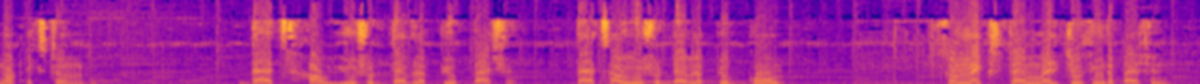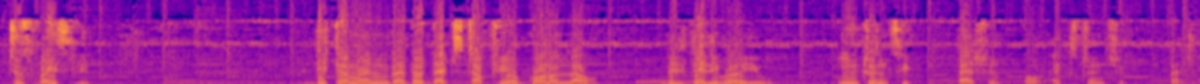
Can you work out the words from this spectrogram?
not externally. That's how you should develop your passion. That's how you should develop your goal. So next time while choosing the passion, choose wisely. Determine whether that stuff you're gonna love will deliver you intrinsic passion or extrinsic passion.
